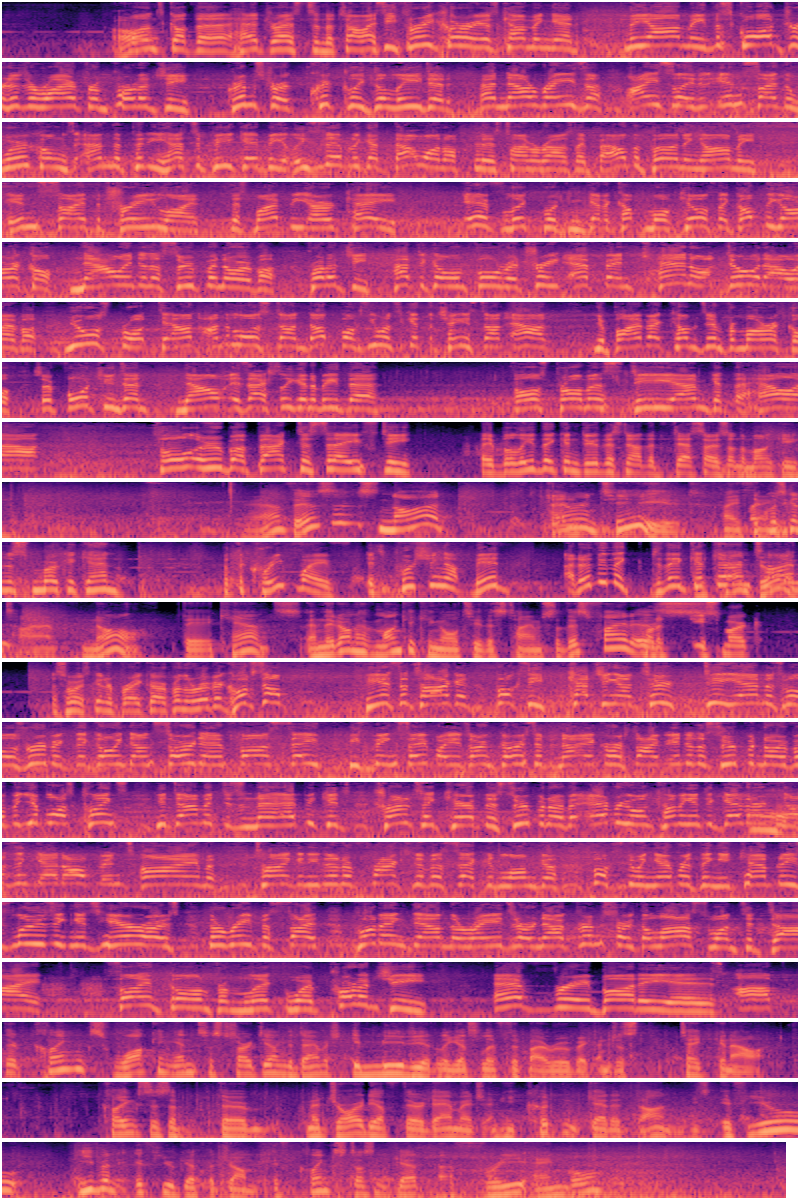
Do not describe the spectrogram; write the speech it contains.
Oh. One's got the headdress and the top. I see three couriers coming in. The army, the squadron has arrived from Prodigy. Grimstroke quickly deleted, and now Razor isolated inside the Wukongs and the pit. He has to BKB. At least he's able to get that one off this time around as they bow the burning army inside the tree line. This might be okay. If Liquid can get a couple more kills, they got the Oracle now into the Supernova. Prodigy had to go in full retreat. FN cannot do it, however. Eul's brought down. Underlord stunned up. Boxi wants to get the chain stun out. Your buyback comes in from Oracle. So Fortune's End now is actually going to be there. False promise. DM, get the hell out. Full Uber back to safety. They believe they can do this now that Deso's on the monkey. Yeah, this is not guaranteed. I think. Liquid's going to smoke again. But the creep wave, it's pushing up mid. I don't think they do they get They there in can't do time? it in time. No, they can't, and they don't have Monkey King ulti this time. So this fight is. Prodigy smoke. The smoke's going to break over on the Rubik. Hoof stomp! Here's the target. Boxi catching out two. DM as well as Rubik. They're going down so damn fast. Safe. He's being saved by his own Ghost. Now Icarus dive into the Supernova, but you've lost Clinkz. Your damage isn't there. Epikid's trying to take care of the Supernova. Everyone coming in together. It Oh. doesn't get off in time. Tiger needed a fraction of a second longer. Boxi doing everything he can, but he's losing his heroes. The Reaper Scythe putting down the Razor, and now Grimstroke, the last one to die. Five gone from Liquid. Prodigy. Everybody is up. Their Clinkz walking in to start dealing the damage immediately gets lifted by Rubik and just taken out. Clinkz is a, the majority of their damage, and he couldn't get it done. He's, if you, even if you get the jump, if Clinkz doesn't get a free angle,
